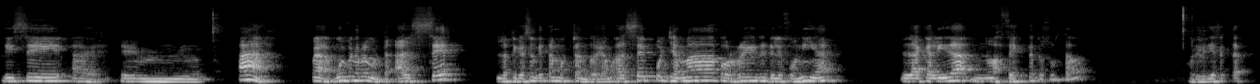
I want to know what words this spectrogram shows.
dice, a ver, em, ah, ah, muy buena pregunta. Al ser la aplicación que están mostrando, digamos, al ser por llamada por red de telefonía, ¿la calidad no afecta el resultado? ¿O debería afectar?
